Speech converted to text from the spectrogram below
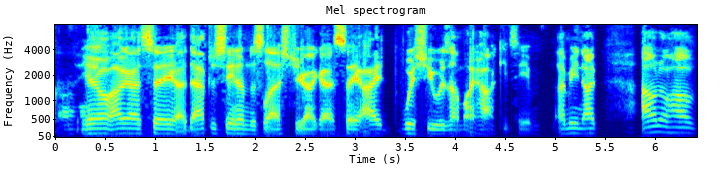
Uh, You know, I gotta say, uh, after seeing him this last year, I gotta say, I wish he was on my hockey team. I mean, I, I don't know how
